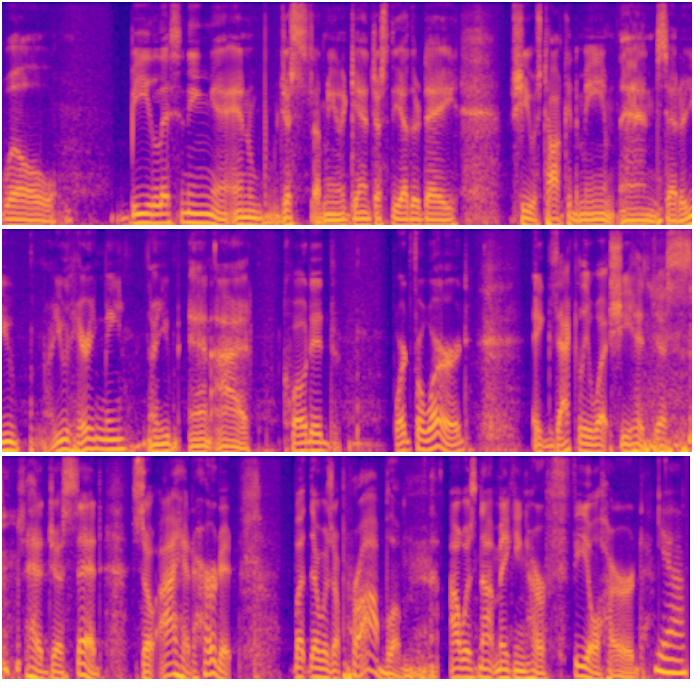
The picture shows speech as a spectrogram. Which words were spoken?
will be listening and just I mean again just the other day she was talking to me and said are you are you hearing me are you and I quoted word for word exactly what she had just had just said so I had heard it but there was a problem. I was not making her feel heard. Yeah.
